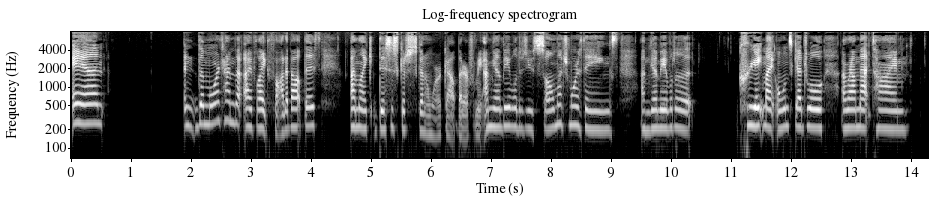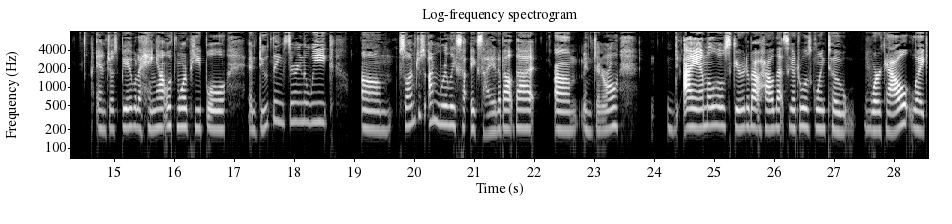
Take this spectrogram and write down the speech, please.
And and the more time that I've like thought about this, I'm like, this is just gonna work out better for me. I'm gonna be able to do so much more things. I'm gonna be able to create my own schedule around that time and just be able to hang out with more people and do things during the week. Um, so I'm just I'm really excited about that. Um, in general, I am a little scared about how that schedule is going to work out. Like,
